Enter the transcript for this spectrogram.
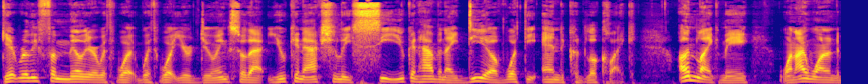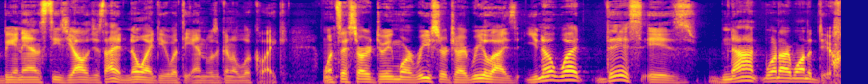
Get really familiar with what with what you're doing so that you can actually see, you can have an idea of what the end could look like. Unlike me, when I wanted to be an anesthesiologist, I had no idea what the end was going to look like. Once I started doing more research, I realized, you know what? This is not what I want to do.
